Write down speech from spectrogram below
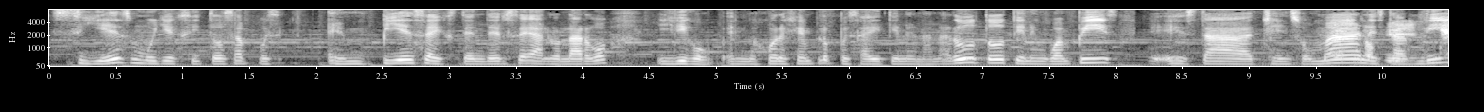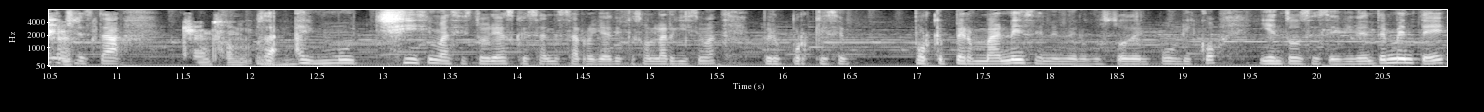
si es muy exitosa pues empieza a extenderse a lo largo. Y digo el mejor ejemplo pues ahí tienen a Naruto tienen One Piece está Chainsaw Man está Bleach está o sea, hay muchísimas historias que se han desarrollado y que son larguísimas, pero porque se porque permanecen en el gusto del público y entonces evidentemente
